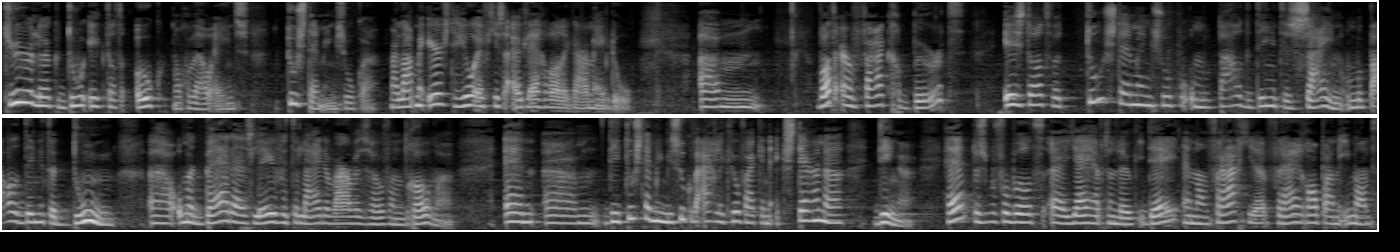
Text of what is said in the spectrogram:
tuurlijk doe ik dat ook nog wel eens. Toestemming zoeken. Maar laat me eerst heel eventjes uitleggen wat ik daarmee bedoel. Um, wat er vaak gebeurt, is dat we toestemming zoeken om bepaalde dingen te zijn, om bepaalde dingen te doen, uh, om het badass leven te leiden waar we zo van dromen. En um, die toestemming die zoeken we eigenlijk heel vaak in externe dingen. Hè? Dus bijvoorbeeld, uh, jij hebt een leuk idee en dan vraag je vrij rap aan iemand:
